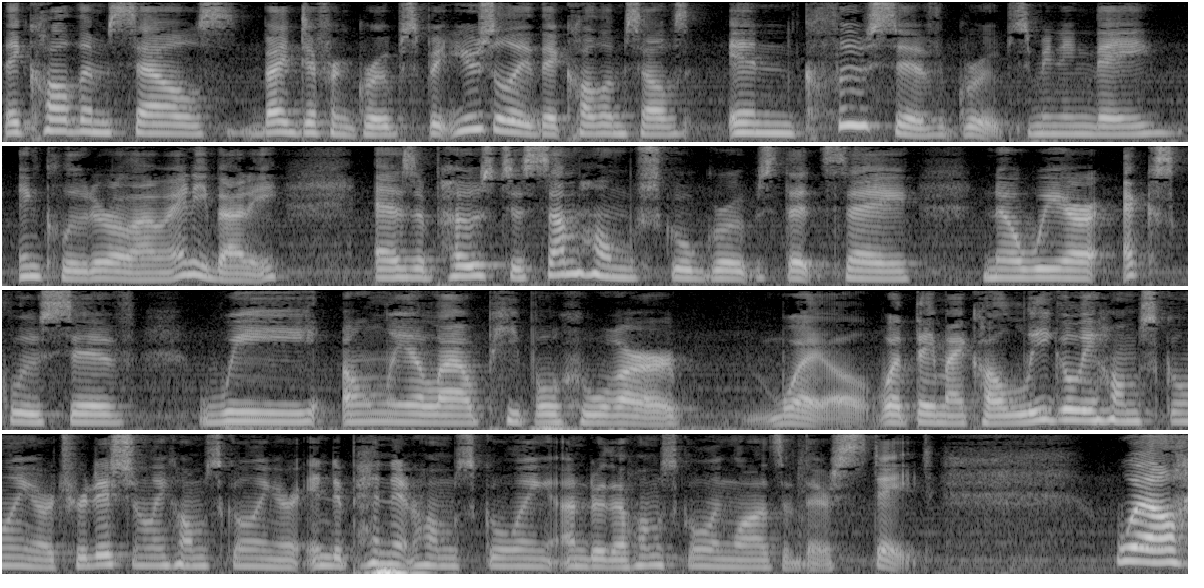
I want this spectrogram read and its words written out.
They call themselves by different groups, but usually they call themselves inclusive groups, meaning they include or allow anybody, as opposed to some homeschool groups that say, no, we are exclusive we only allow people who are well, what they might call legally homeschooling or traditionally homeschooling or independent homeschooling under the homeschooling laws of their state. Well,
